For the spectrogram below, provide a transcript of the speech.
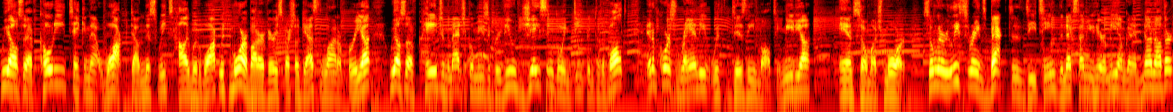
We also have Cody taking that walk down this week's Hollywood Walk with more about our very special guest, Lana Parrilla. We also have Paige in the Magical Music Review, Jason going deep into the vault, and of course, Randy with Disney Multimedia, and so much more. So I'm going to release the reins back to the D team. The next time you hear me, I'm going to have none other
